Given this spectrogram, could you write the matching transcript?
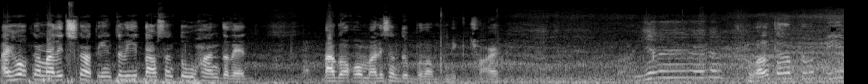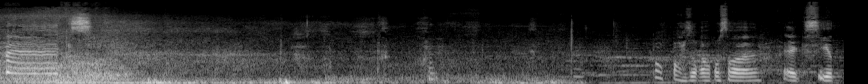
I hope na ma-reach natin yung 3,200 bago ako umalis ng Dubrovnik, Char. Ayan. Welcome to PBEX! Papasok ako sa exit.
